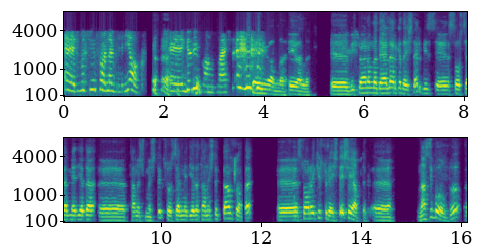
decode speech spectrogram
Evet, bu şimdi sorulabilir. Yok. Ee, gönül bağımız var. eyvallah, eyvallah. Ee, Büşra Hanım'la değerli arkadaşlar biz e, sosyal medyada e, tanışmıştık. Sosyal medyada tanıştıktan sonra e, sonraki süreçte şey yaptık. E, nasip oldu. E,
